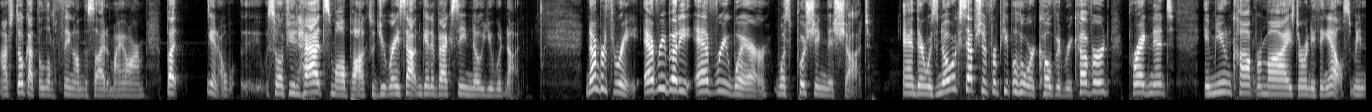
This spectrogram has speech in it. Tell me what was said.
I've still got the little thing on the side of my arm. But, you know, so if you'd had smallpox, would you race out and get a vaccine? No, you would not. Number three, everybody everywhere was pushing this shot. And there was no exception for people who were COVID recovered, pregnant, immune compromised, or anything else. I mean,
